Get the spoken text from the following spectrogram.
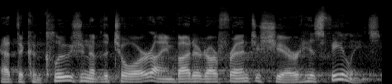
At the conclusion of the tour, I invited our friend to share his feelings.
